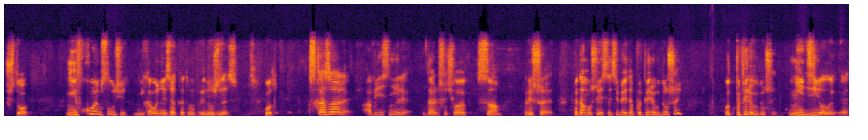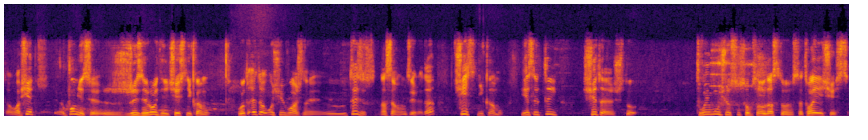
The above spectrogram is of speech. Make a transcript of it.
что ни в коем случае никого нельзя к этому принуждать. Вот сказали, объяснили, дальше человек сам решает. Потому что если тебе это поперек души, вот поперек души, не делай этого. Вообще, помните, жизнь Родине, честь никому. Вот это очень важный э, тезис на самом деле, да? Честь никому. Если ты считаешь, что твоему чувству собственного достоинства, твоей чести,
